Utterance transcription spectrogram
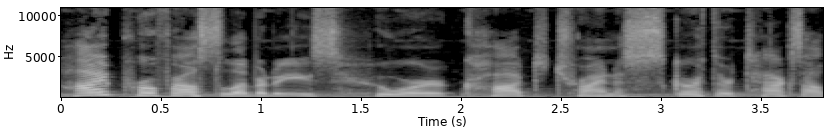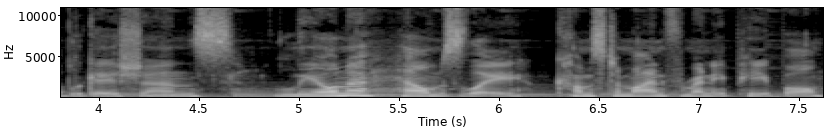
high profile celebrities who were caught trying to skirt their tax obligations, Leona Helmsley comes to mind for many people.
